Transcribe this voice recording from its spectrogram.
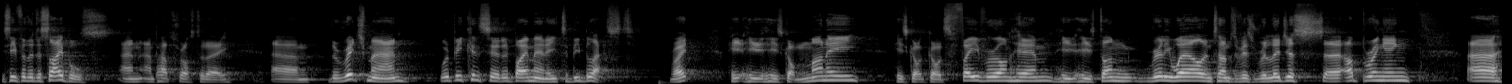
You see, for the disciples, and, and perhaps for us today, um, the rich man would be considered by many to be blessed, right? He, he, he's got money, he's got God's favor on him, he, he's done really well in terms of his religious uh, upbringing. Uh,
